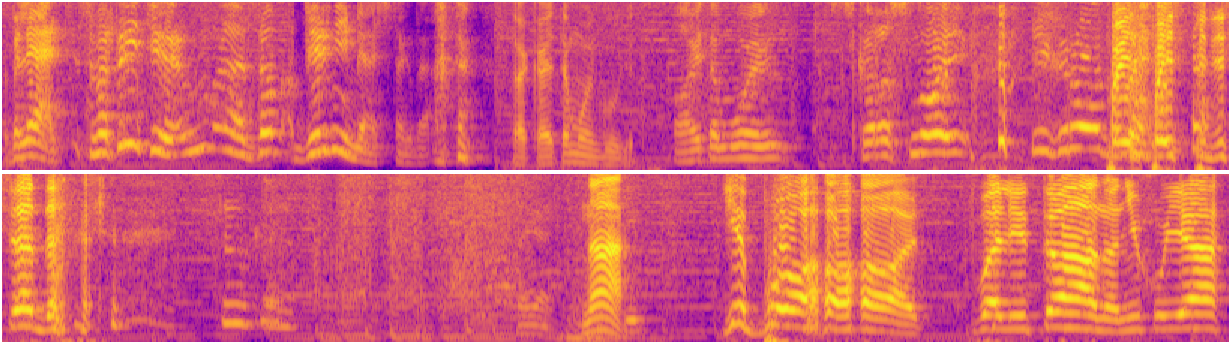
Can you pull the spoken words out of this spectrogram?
Блять, смотрите, а, за... верни мяч тогда. Так, а это мой гулит. А это мой скоростной игрок. Пейс 50, да? Сука. На! Ебать! Политана, нихуя!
